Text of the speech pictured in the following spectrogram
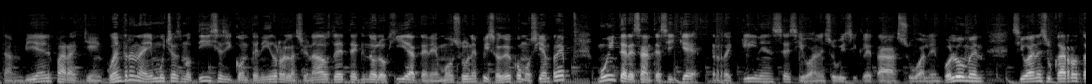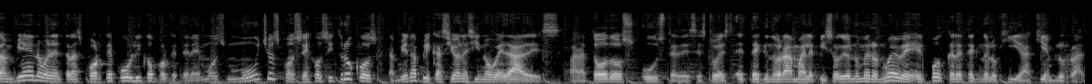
También para que encuentren ahí muchas noticias y contenidos relacionados de tecnología. Tenemos un episodio, como siempre, muy interesante. Así que reclínense. Si van en su bicicleta, suban en volumen. Si van en su carro también o en el transporte público, porque tenemos muchos consejos y trucos. También aplicaciones y novedades para todos ustedes. Esto es Tecnorama, el episodio número 9, el podcast de tecnología aquí en Blue Radio.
